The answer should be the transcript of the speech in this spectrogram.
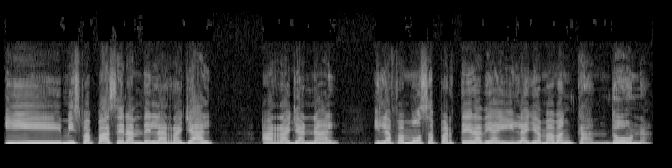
Y mis papás eran de la Rayal, a Rayanal, y la famosa partera de ahí la llamaban Candona.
